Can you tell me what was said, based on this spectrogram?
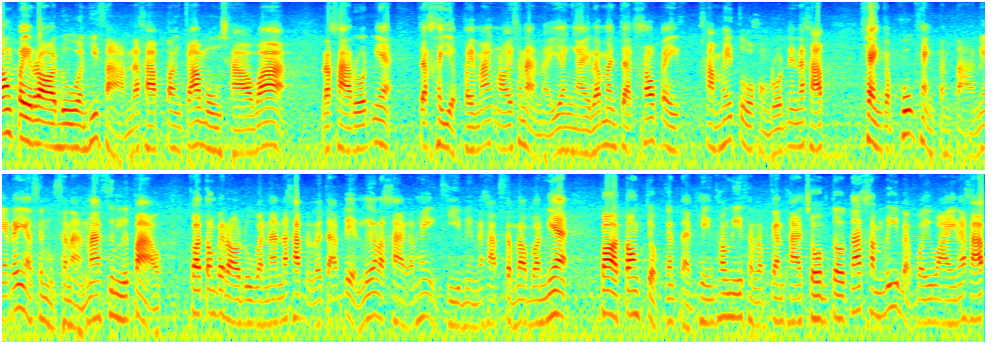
ต้องไปรอดูวันที่ 3 นะครับ ตอน9โมงเช้าว่าราคารถเนี่ยจะขยับไปมากน้อยขนาดไหนยังไง แล้วมันจะเข้าไปทำให้ตัวของรถเนี่ยนะครับ แข่งกับคู่แข่งต่างๆเนี่ยได้อย่างสนุกสนานมากขึ้นหรือเปล่า ก็ต้องไปรอดูวันนั้นนะครับเดี๋ยวเราจะอัปเดตเรื่องราคากันให้อีกทีหนึ่งนะครับสำหรับวันนี้ก็ต้องจบกันแต่เพียงเท่านี้สำหรับการพาชม Toyota Camry แบบไวๆนะครับ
